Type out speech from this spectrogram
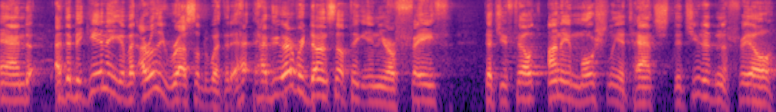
And at the beginning of it, I really wrestled with it. Have you ever done something in your faith that you felt unemotionally attached, that you didn't feel,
